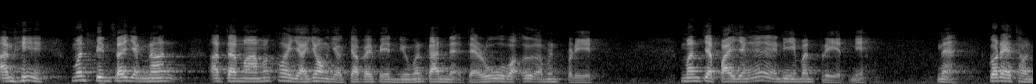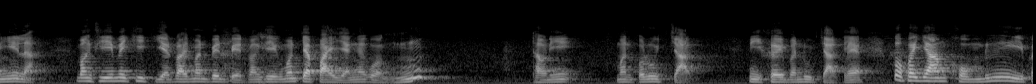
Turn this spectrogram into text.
อันนี้มันเป็นซะอย่างนั้นอาตมามันค่อยอย่าย่องอยากจะไปเป็นอยู่เหมือนกันเนี่ยแต่รู้ว่าเออมันเปรตมันจะไปอย่างเออนี่มันเปรตเนี่ยนี่ก็ได้เท่านี้แหละบางทีไม่ขี้เกียจไปมันเป็นเปรตบางทีมันจะไปอย่างงั้นกว่าเท่านี้ มันก็รู้จัก นี่เคยบรรลุจักแล้ว ก็พยายามข่มเรื่อยไป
